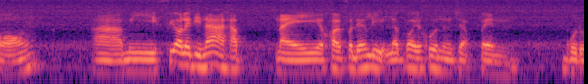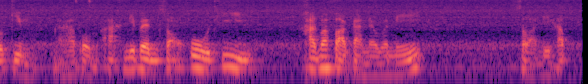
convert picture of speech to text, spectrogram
ของอมีฟิออเรติน่าครับในคอนเฟอเรนซ์ลีกแล้วก็อีกคู่หนึ่งจะเป็นบูโดกิมนะครับผมอะนี่เป็นสองคู่ที่คัดมาฝากกันในวันนี้ สวัสดีครับ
